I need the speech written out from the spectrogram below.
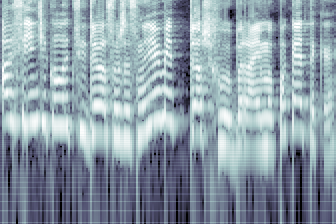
А всі інші колекції для вас вже знайомі, тож вибираємо пакетики.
